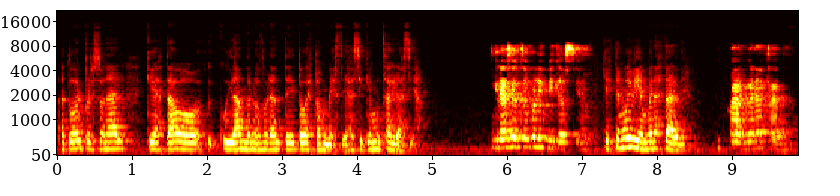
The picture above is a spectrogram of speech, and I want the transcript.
a todo el personal que ha estado cuidándonos durante todos estos meses. Así que muchas gracias. Gracias a usted por la invitación. Que esté muy bien. Buenas tardes. buenas tardes.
